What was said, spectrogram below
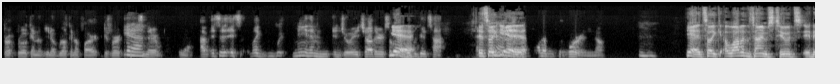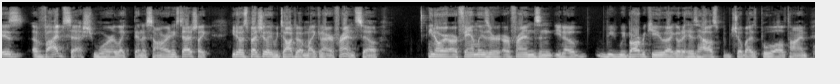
bro- broken you know broken apart because we're Yeah. sitting there. You know, it's it's like we, me and him enjoy each other, so we Yeah. have a good time. It's like, And yeah. that's kind of important, you know. Mm-hmm. Yeah, it's like a lot of the times too. It's it is a vibe sesh more like than a songwriting sesh. Like you know, especially like we talked about, Mike and I are friends, so you know our, our families are, are friends, and you know we, we barbecue. I go to his house, chill by his pool all the time. You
